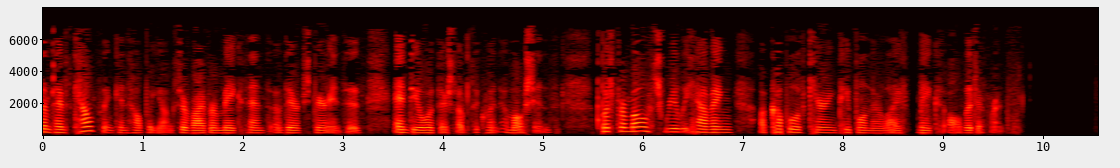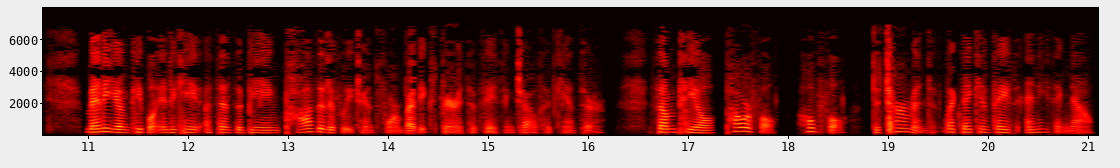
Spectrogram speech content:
Sometimes counseling can help a young survivor make sense of their experiences and deal with their subsequent emotions. But for most, really having a couple of caring people in their life makes all the difference. Many young people indicate a sense of being positively transformed by the experience of facing childhood cancer. Some feel powerful, hopeful, determined, like they can face anything now.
